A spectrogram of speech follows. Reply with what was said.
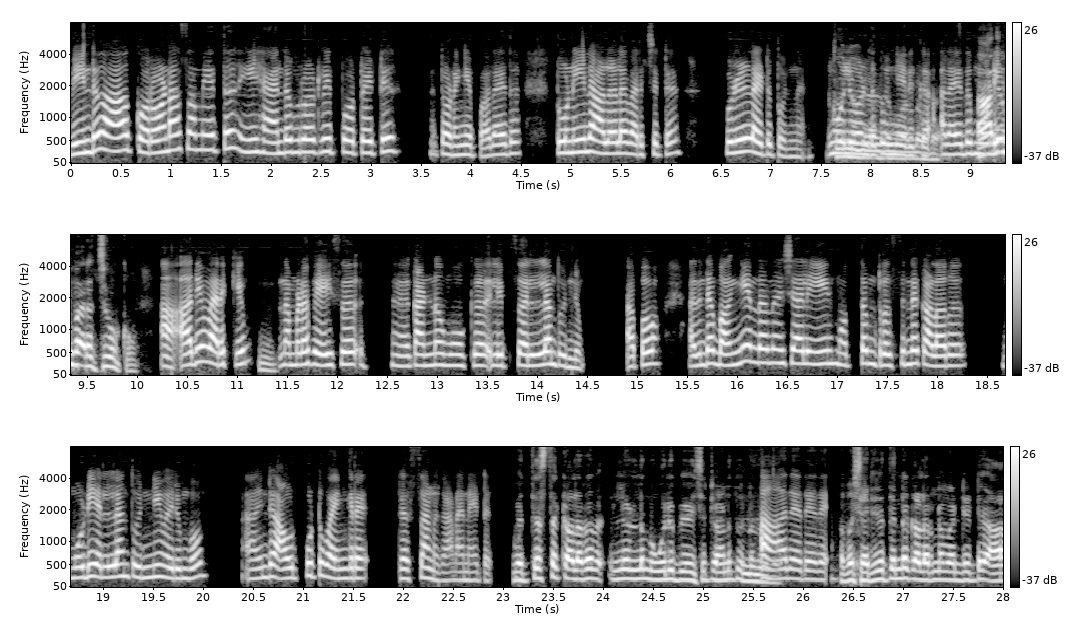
വീണ്ടും ആ കൊറോണ സമയത്ത് ഈ ഹാൻഡ് എംബ്രോയിഡറി പോർട്രേറ്റ് തുടങ്ങിയപ്പോൾ അതായത് തുണിയിൽ ആളുകളെ വരച്ചിട്ട് ഫുള്ളായിട്ട് തുന്ന് നൂലുകൊണ്ട് തുന്നിയെടുക്കുക. അതായത് ആ ആദ്യം വരയ്ക്കും. നമ്മുടെ ഫേസ് കണ്ണ് മൂക്ക് ലിപ്സ് എല്ലാം തുന്നും. അപ്പോൾ അതിന്റെ ഭംഗി എന്താന്ന് വെച്ചാൽ ഈ മൊത്തം ഡ്രസ്സിന്റെ കളറ് മുടി എല്ലാം തുന്നി വരുമ്പോൾ അതിന്റെ ഔട്ട്പുട്ട് ഭയങ്കര രസമാണ് കാണാനായിട്ട്. വ്യത്യസ്ത കളറിലുള്ള നൂൽ ഉപയോഗിച്ചിട്ടാണ് തുന്നുന്നത്. അതെ അതെ അതെ. അപ്പൊ ശരീരത്തിന്റെ കളറിന് വേണ്ടിയിട്ട് ആ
